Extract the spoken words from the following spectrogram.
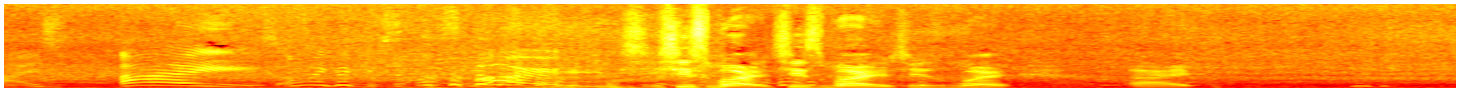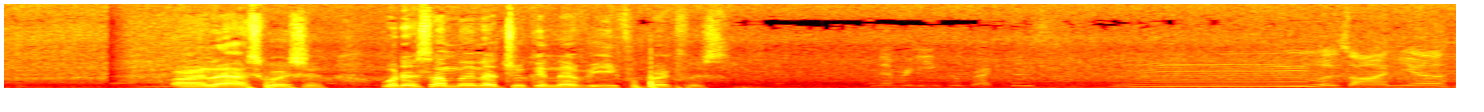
Eyes. Eyes. Oh my god, you're so smart. She- She's smart. She's smart. She's smart. All right. All right. Last question. What is something that you can never eat for breakfast? Never eat for breakfast? Mmm, lasagna.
